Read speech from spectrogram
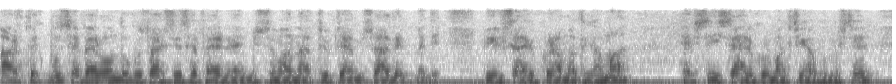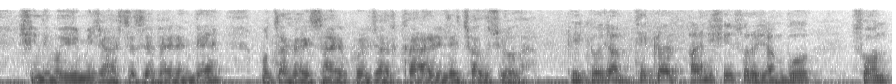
artık bu sefer 19 Haçlı seferine Müslümanlar, Türkler müsaade etmedi. Bir İsrail kuramadık ama hepsi İsrail kurmak için yapılmıştır. Şimdi bu 20. Haçlı seferinde mutlaka İsrail kuracağız kararıyla çalışıyorlar. Peki hocam tekrar aynı şeyi soracağım. Bu son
